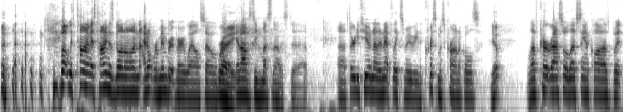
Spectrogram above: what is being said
it. But with time, as time has gone on, I don't remember it very well, so Right. it obviously must not have stood up. Uh, 32, another Netflix movie, The Christmas Chronicles. Yep. Love Kurt Russell, love Santa Claus, but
